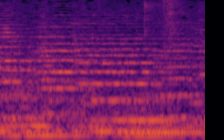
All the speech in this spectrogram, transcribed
うん。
